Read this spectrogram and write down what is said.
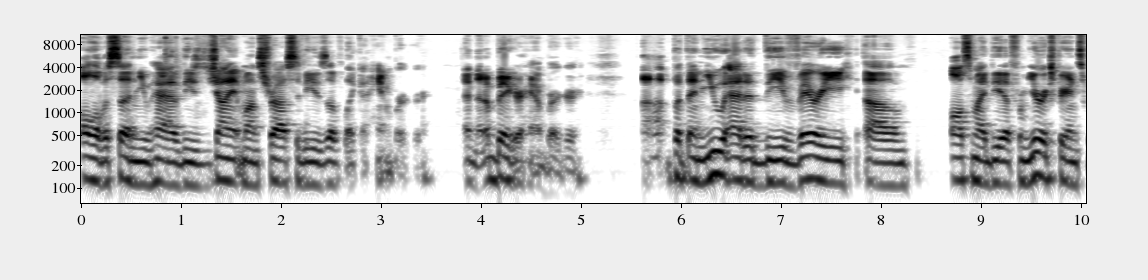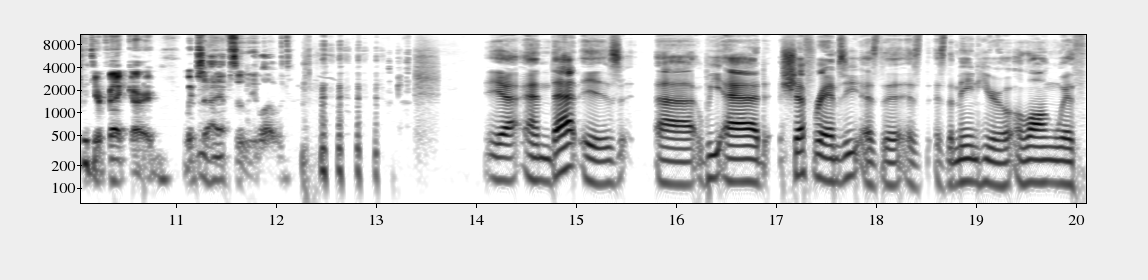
all of a sudden you have these giant monstrosities of like a hamburger and then a bigger hamburger. Uh, but then you added the very um, awesome idea from your experience with your vet guard which i absolutely loved. Yeah, and that is uh, we add Chef Ramsay as the as, as the main hero, along with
